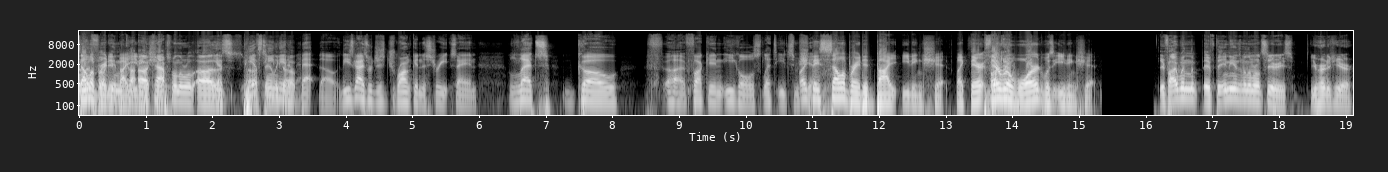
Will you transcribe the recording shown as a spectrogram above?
celebrated fucking by Ca- eating uh, shit. Caps won the world. Uh, Yeah, this, uh, PFT Stanley made Cup. a bet though. These guys were just drunk in the street saying, "Let's go, f- uh, fucking Eagles. Let's eat some Like shit." they celebrated by eating shit. Like their Fuck their it. reward was eating shit. If I win the if the Indians win the World Series, you heard it here.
